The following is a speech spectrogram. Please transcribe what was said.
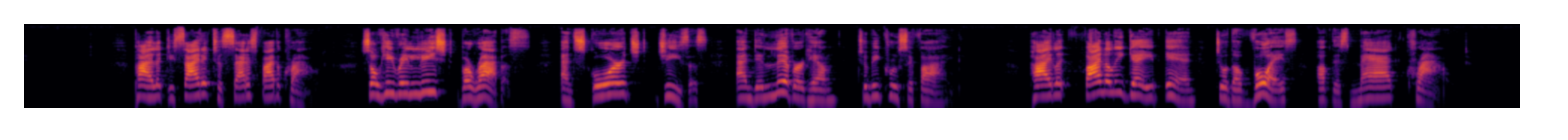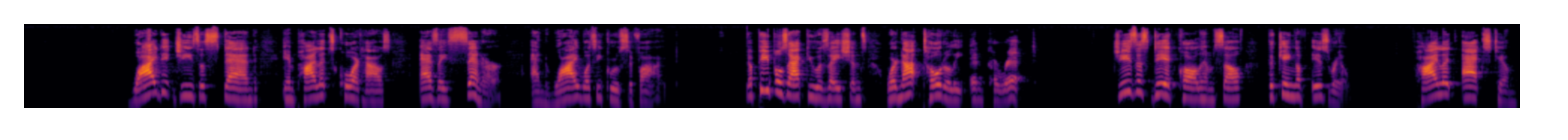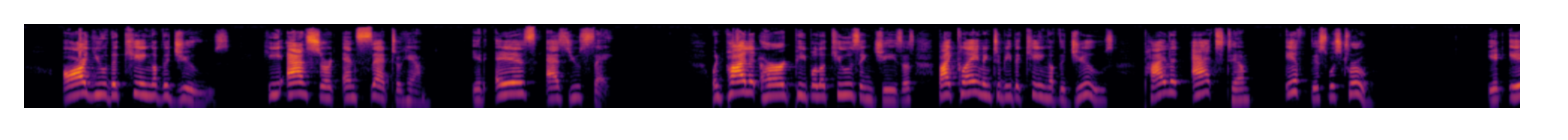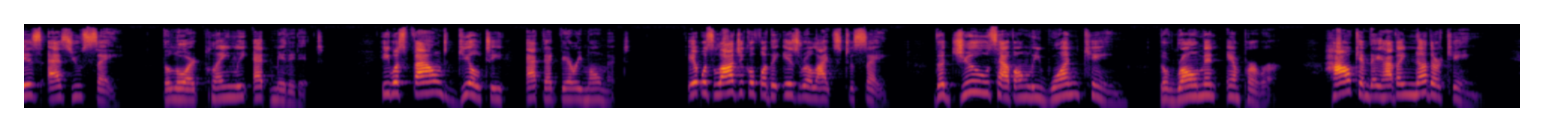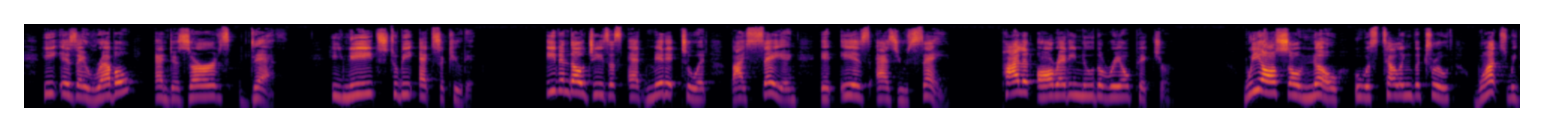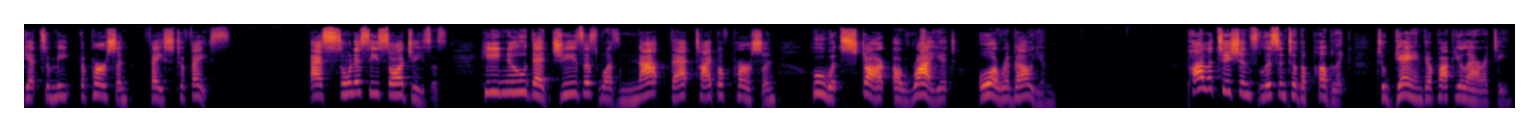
Pilate decided to satisfy the crowd, so he released Barabbas and scourged Jesus and delivered him to be crucified. Pilate finally gave in to the voice of this mad crowd. Why did Jesus stand in Pilate's courthouse as a sinner, and why was he crucified? The people's accusations were not totally incorrect. Jesus did call himself the King of Israel. Pilate asked him, Are you the King of the Jews? He answered and said to him, It is as you say. When Pilate heard people accusing Jesus by claiming to be the King of the Jews, Pilate asked him if this was true. It is as you say. The Lord plainly admitted it. He was found guilty at that very moment. It was logical for the Israelites to say, the Jews have only one king, the Roman emperor. How can they have another king? He is a rebel and deserves death. He needs to be executed. Even though Jesus admitted to it by saying, It is as you say. Pilate already knew the real picture. We also know who was telling the truth once we get to meet the person face to face. As soon as he saw Jesus, he knew that Jesus was not that type of person who would start a riot or rebellion. Politicians listen to the public to gain their popularity.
